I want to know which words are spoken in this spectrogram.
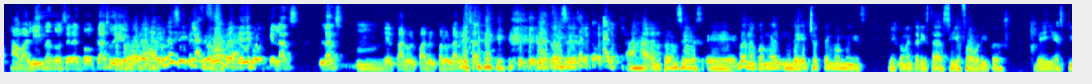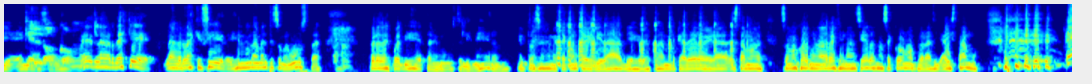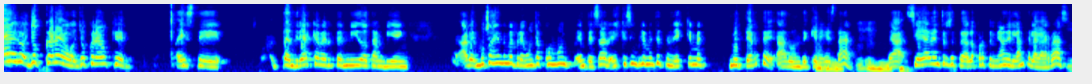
Jabalina, no será en todo caso. Dije yo, jabalina, sí, lanzarla. que dijo que Lance, Lance, mm, el palo, el palo, el palo largo, salto. Ah, Entonces, salto alto. Ajá, entonces, eh, bueno, con él, y de hecho tengo mis, mis comentaristas así favoritos de ESPN. Qué así. loco, man. La verdad es que, la verdad es que sí, genuinamente eso me gusta, Ajá. Pero después dije, también me gusta el dinero. Entonces me metí a contabilidad, viejo, y después a mercadeo, era- estamos, somos coordinadores financieros, no sé cómo, pero ahí estamos. Pero yo creo, yo creo que este tendrías que haber tenido también a ver, mucha gente me pregunta cómo em- empezar. Es que simplemente tenés que met- meterte a donde quieres estar. Ya, Si ahí adentro se te da la oportunidad, adelante, la agarras.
